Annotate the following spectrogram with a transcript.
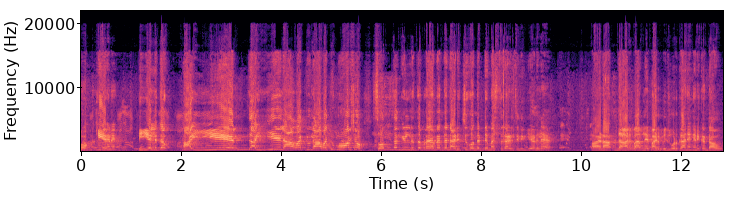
ഓക്കെ അങ്ങനെ ടി എല്ലത്തെ അയ്യേ ലാവാറ്റു ലാവാറ്റു മോശം. സ്വന്തം ഗിൽഡത്തെ പ്ലെയറിനെ തന്നെ അടിച്ചു കൊന്നിട്ട് മെസ്സേജ് അടിച്ചിരിക്കുകയാണ് അല്ലേ? ആടാ എടാ ഇതാണ് പറഞ്ഞേ പഠിപ്പിച്ചു കൊടുക്കാൻ എങ്ങനെയൊക്കെ ഉണ്ടാവും.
